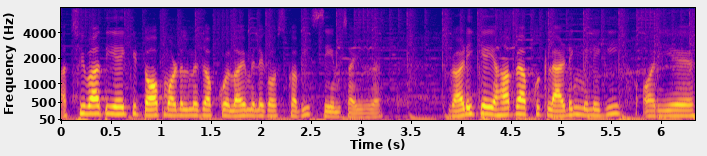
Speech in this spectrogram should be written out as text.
अच्छी बात यह है कि टॉप मॉडल में जो आपको लॉय मिलेगा उसका भी सेम साइज़ है। गाड़ी के यहाँ पे आपको क्लैडिंग मिलेगी और ये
